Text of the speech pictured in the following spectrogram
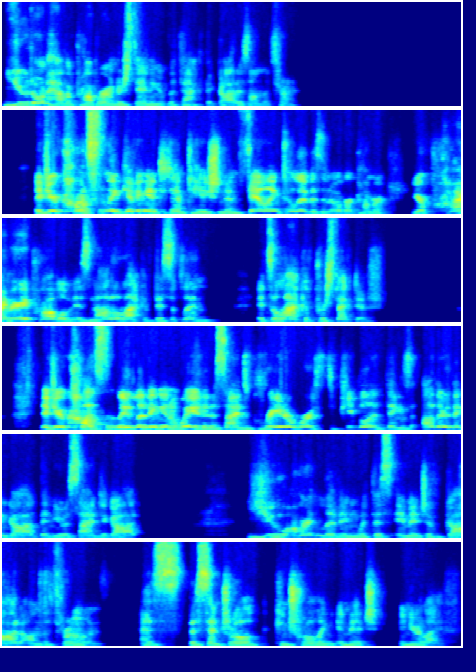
you don't have a proper understanding of the fact that God is on the throne. If you're constantly giving into temptation and failing to live as an overcomer, your primary problem is not a lack of discipline, it's a lack of perspective. If you're constantly living in a way that assigns greater worth to people and things other than God than you assign to God, you aren't living with this image of God on the throne as the central controlling image in your life.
